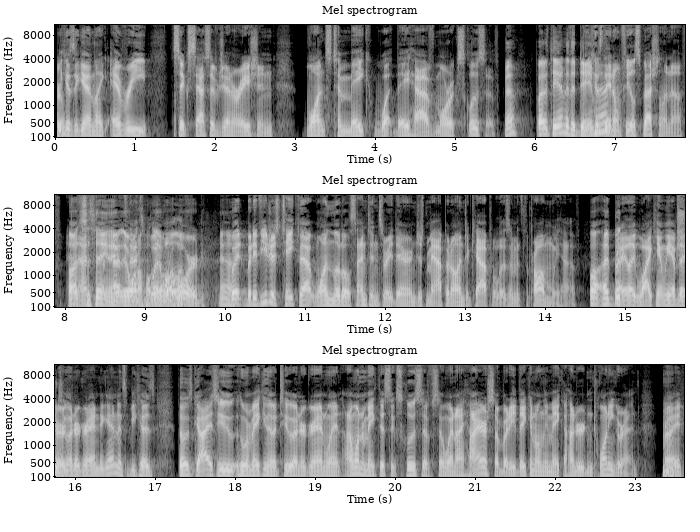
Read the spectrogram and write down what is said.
Because again, like every successive generation wants to make what they have more exclusive. yeah, but at the end of the day, because man, they don't feel special enough. Well, And that's, the thing. They, they want to they want to hoard. Yeah. But but if you just take that one little sentence right there and just map it onto capitalism, it's the problem we have. well, I, but right? Like, why can't we have that Sure. 200 grand again? It's because those guys who, who are making that 200 grand went, I want to make this exclusive. So when I hire somebody, they can only make 120 grand, Hmm. right?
